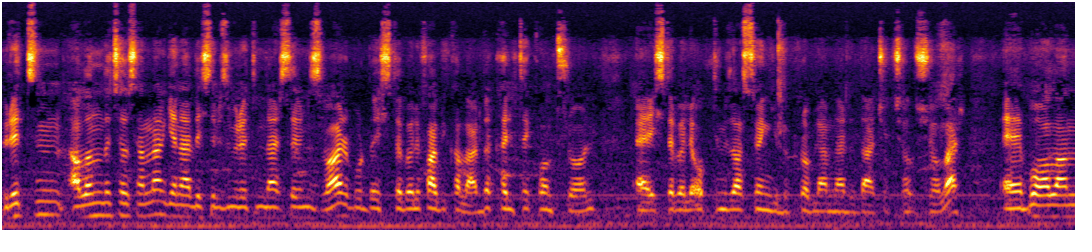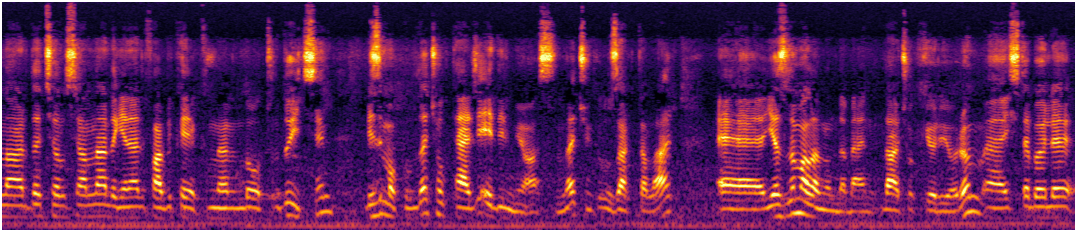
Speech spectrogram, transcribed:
Üretim alanında çalışanlar genelde işte bizim üretim derslerimiz var. Burada işte böyle fabrikalarda kalite kontrol, e, işte böyle optimizasyon gibi problemlerde daha çok çalışıyorlar. E, bu alanlarda çalışanlar da genelde fabrika yakınlarında oturduğu için bizim okulda çok tercih edilmiyor aslında çünkü uzaktalar. Ee, yazılım alanında ben daha çok görüyorum. Ee, işte böyle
